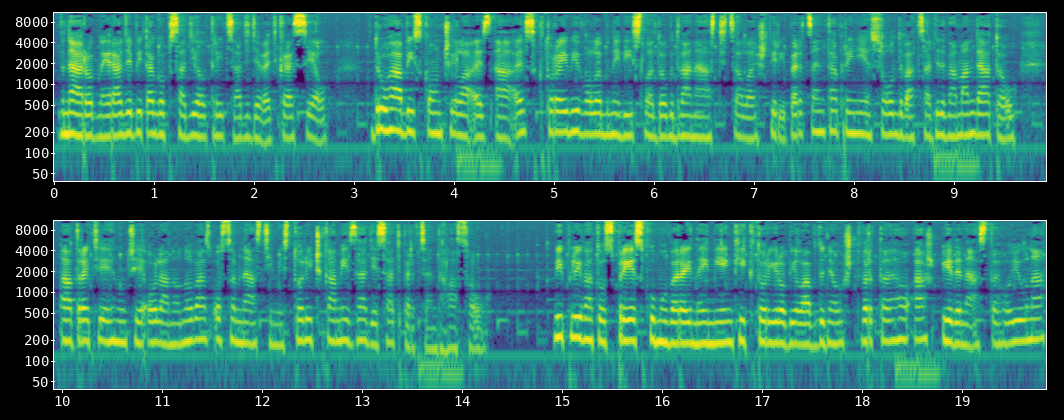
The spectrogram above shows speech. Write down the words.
V Národnej rade by tak obsadil 39 kresiel. Druhá by skončila SAS, ktorej by volebný výsledok 12,4% priniesol 22 mandátov a tretie hnutie Olano Nova s 18 stoličkami za 10% hlasov. Vyplýva to z prieskumu verejnej mienky, ktorý robila v dňoch 4. až 11. júna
